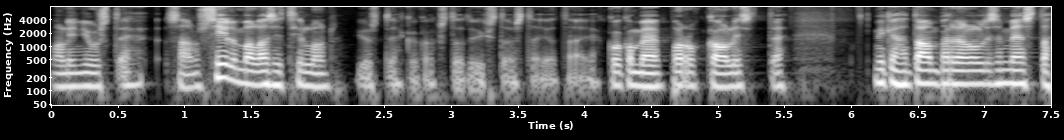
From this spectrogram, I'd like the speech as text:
mä olin just saanut silmälasit silloin, just ehkä 2011 tai jotain. Ja koko meidän porukka oli sitten, mikähän Tampereella oli se mesta,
